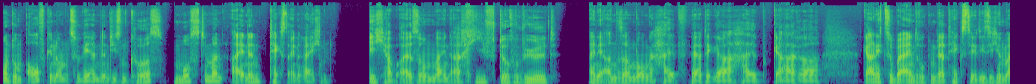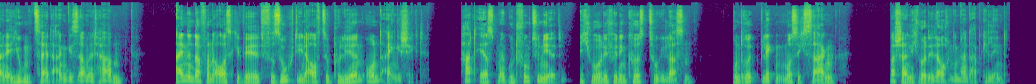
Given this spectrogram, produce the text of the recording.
Und um aufgenommen zu werden in diesen Kurs, musste man einen Text einreichen. Ich habe also mein Archiv durchwühlt, eine Ansammlung halbfertiger, halbgarer, gar nicht so beeindruckender Texte, die sich in meiner Jugendzeit angesammelt haben, einen davon ausgewählt, versucht ihn aufzupolieren und eingeschickt. Hat erstmal gut funktioniert. Ich wurde für den Kurs zugelassen. Und rückblickend muss ich sagen, wahrscheinlich wurde da auch niemand abgelehnt.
